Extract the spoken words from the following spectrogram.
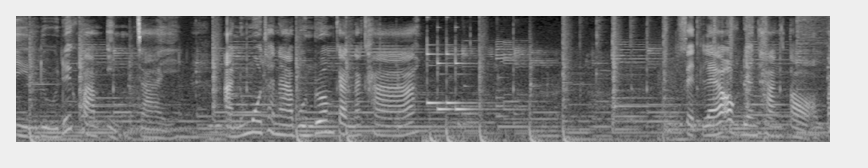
ยืนดูด้วยความอิ่มใจ อนุโมทนาบุญร่วมกันนะคะ ร็จแล้วออกเดินทางต่อไป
